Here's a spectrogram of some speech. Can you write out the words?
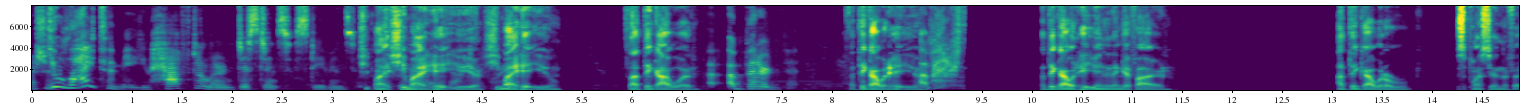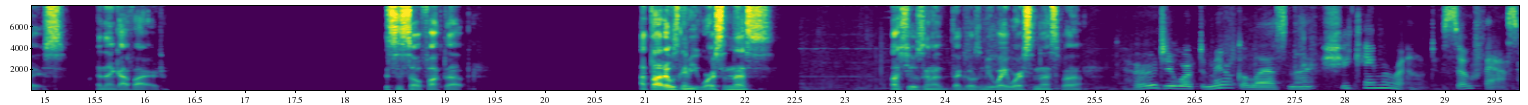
Pressure. You lied to me. You have to learn distance, Stevens. She might she might hit you. yeah. She might hit you. I think I would. A, a better. I think I would hit you. A better. I think I would hit you and then get fired. I think I would have just punched you in the face and then got fired. This is so fucked up. I thought it was gonna be worse than this. I thought she was gonna that it was gonna be way worse than this, but I heard you worked a miracle last night. She came around so fast.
